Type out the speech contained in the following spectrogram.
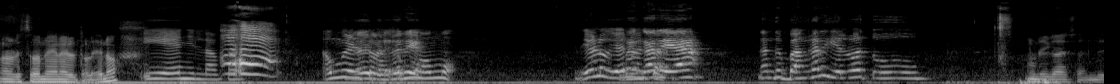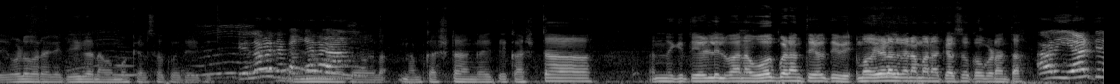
ನೋಡಿ ಸೋನು ಏನು ಹೇಳ್ತಾಳೆ ಏನು? ಏನಿಲ್ಲ ಅಮ್ಮ ಹೇಳ್ತಾಳೆ ಅಮ್ಮ, ಅಮ್ಮ. ಹೇಳು? ನಂದು ಬಂಗಾರ ಎಲ್ವತ್ತು ನೋಡಿ ಈಗ ಸಂಜೆ ಏಳುವರೆ ಆಗೈತೆ ಈಗ ನಮ್ಮ ಅಮ್ಮ ಕೆಲ್ಸಕ್ಕೆ ಹೋಯ್ತೈತೆ ನಮ್ಮ ಕಷ್ಟ ಹಂಗೈತೆ. ಕಷ್ಟ ಅನ್ನೋಕ್ಕಿಂತ ಹೇಳಿಲ್ವಾ? ನಾವು ಹೋಗ್ಬೇಡ ಅಂತ ಹೇಳ್ತೀವಿ. ಹೇಳಲ್ವೇ ನಮ್ಮ ನಾವು ಕೆಲ್ಸಕ್ಕೆ ಹೋಗ್ಬೇಡ ಅಂತ? ಅವಳು ಹೇಳ್ತೀರ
